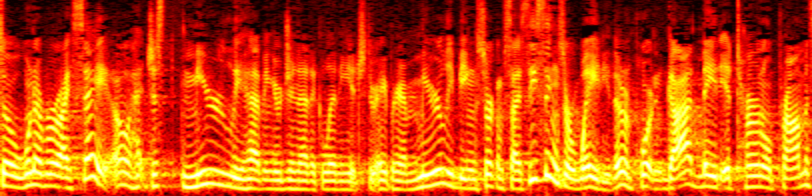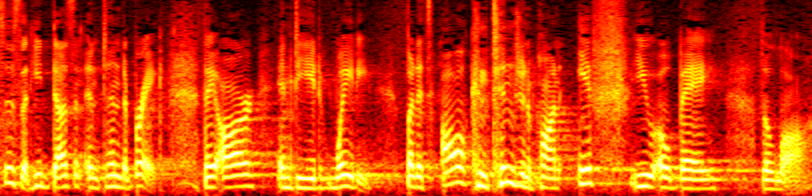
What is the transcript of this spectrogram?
So, whenever I say, oh, just merely having your genetic lineage through Abraham, merely being circumcised, these things are weighty. They're important. God made eternal promises that he doesn't intend to break. They are indeed weighty. But it's all contingent upon if you obey the law.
